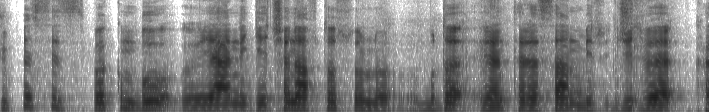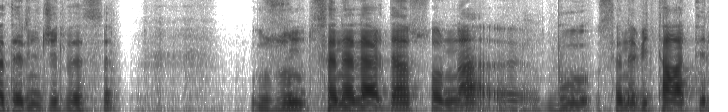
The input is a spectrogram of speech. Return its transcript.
Şüphesiz bakın bu e, yani geçen hafta sonu bu da enteresan bir cilve kaderin cilvesi. Uzun senelerden sonra e, bu sene bir tatil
